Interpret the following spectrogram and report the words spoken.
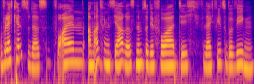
Und vielleicht kennst du das. Vor allem am Anfang des Jahres nimmst du dir vor, dich vielleicht viel zu bewegen.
